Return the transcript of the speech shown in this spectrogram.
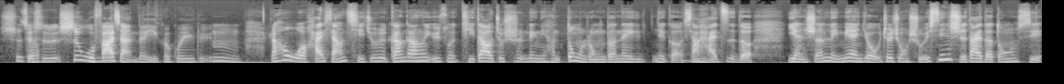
是这是事物发展的一个规律。嗯，然后我还想起，就是刚刚于总提到，就是令你很动容的那那个小孩子的眼神里面有这种属于新时代的东西。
